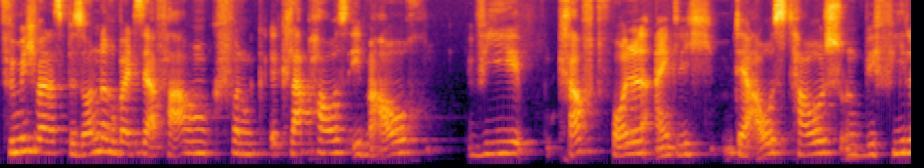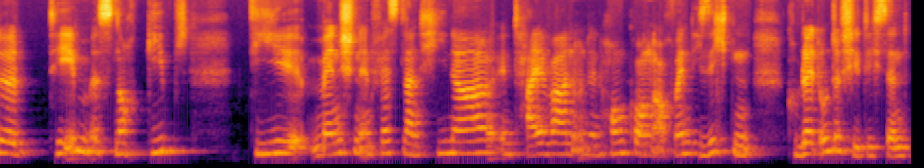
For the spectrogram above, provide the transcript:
Für mich war das Besondere bei dieser Erfahrung von Clubhouse eben auch, wie kraftvoll eigentlich der Austausch und wie viele Themen es noch gibt, die Menschen in Festland China, in Taiwan und in Hongkong, auch wenn die Sichten komplett unterschiedlich sind,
